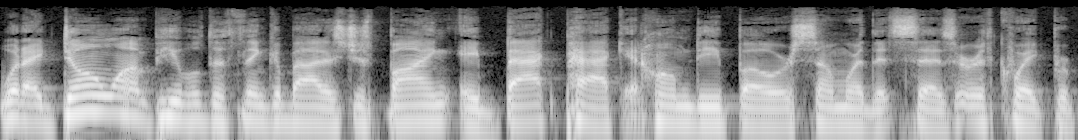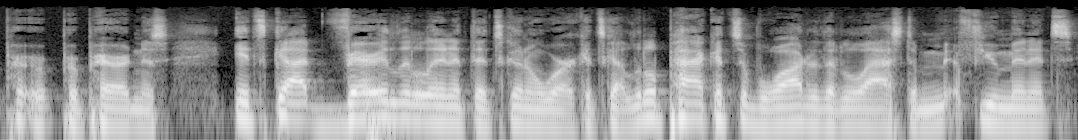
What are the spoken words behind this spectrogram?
What I don't want people to think about is just buying a backpack at Home Depot or somewhere that says earthquake prepar- preparedness. It's got very little in it that's going to work. It's got little packets of water that'll last a few minutes.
